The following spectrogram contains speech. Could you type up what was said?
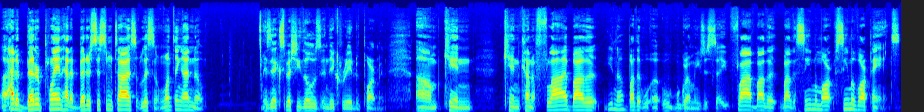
uh, how to better plan, how to better systematize. Listen, one thing I know is that especially those in the creative department um, can can kind of fly by the you know by the uh, what grandma used to say fly by the by the seam of our seam of our pants.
